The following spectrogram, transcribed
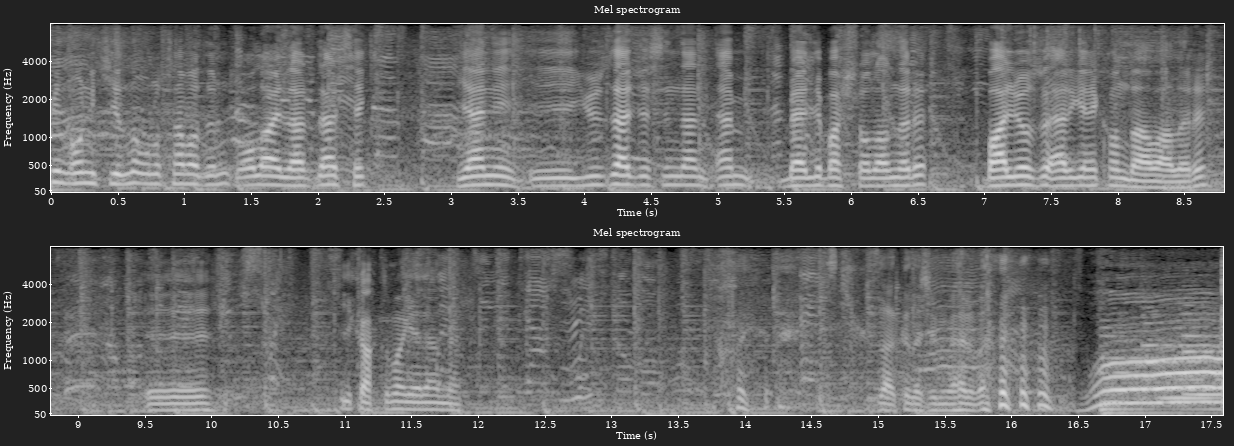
2012 yılında unutamadığımız olaylar dersek yani e, yüzlercesinden en belli başlı olanları balyoz ve ergenekon davaları e, ilk aklıma gelenler. Kız arkadaşım galiba.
